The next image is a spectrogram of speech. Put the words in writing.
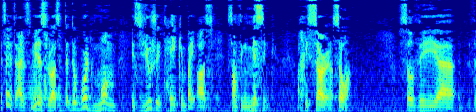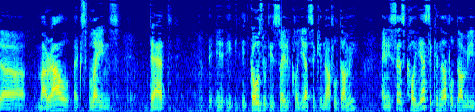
Let's say it's, midas the, the word mum is usually taken by us something missing, a chisar and so on. So the uh, the Maharal explains that it, it, it, goes with the side of Kol Yesek and Dummy, And he says, Kol Yesik Kenotel Dami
